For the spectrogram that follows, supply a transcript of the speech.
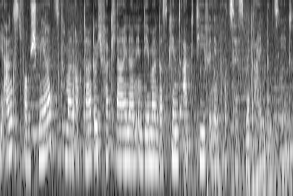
Die Angst vom Schmerz kann man auch dadurch verkleinern, indem man das Kind aktiv in den Prozess mit einbezieht.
